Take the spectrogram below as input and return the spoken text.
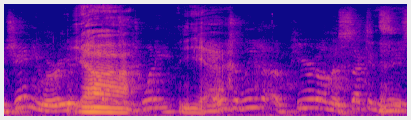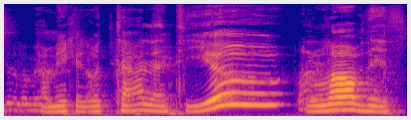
In January of Yeah. 2020, Yeah. Angelina appeared on the second season of America's America Got Talent. You love this.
